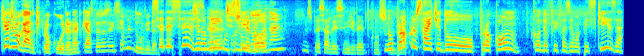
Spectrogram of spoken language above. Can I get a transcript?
Que advogado que procura, né? Porque as pessoas têm sempre dúvida. CDC, geralmente. É, consumidor. né? Um especialista em direito do consumidor. No próprio site do Procon, quando eu fui fazer uma pesquisa,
